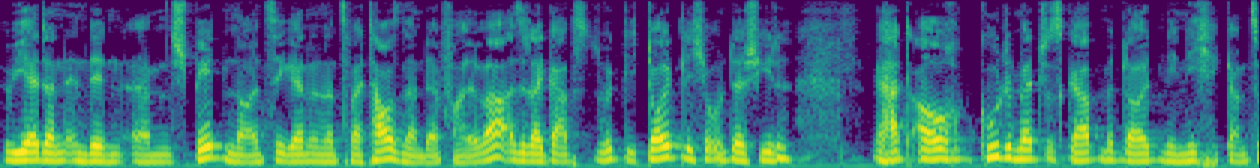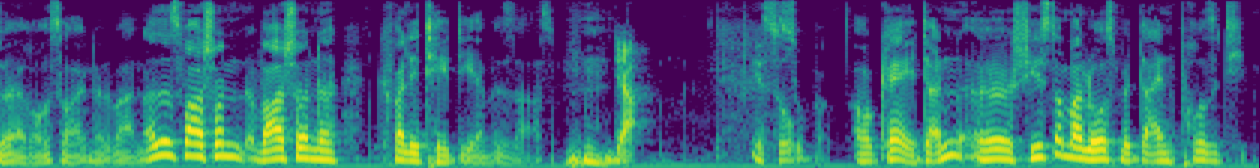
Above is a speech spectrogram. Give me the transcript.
wie er dann in den ähm, späten 90ern und den 2000ern der Fall war. Also da gab es wirklich deutliche Unterschiede. Er hat auch gute Matches gehabt mit Leuten, die nicht ganz so herausragend waren. Also es war schon, war schon eine Qualität, die er besaß. Ja, ist so. Super. Okay, dann äh, schieß doch mal los mit deinen Positiven.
